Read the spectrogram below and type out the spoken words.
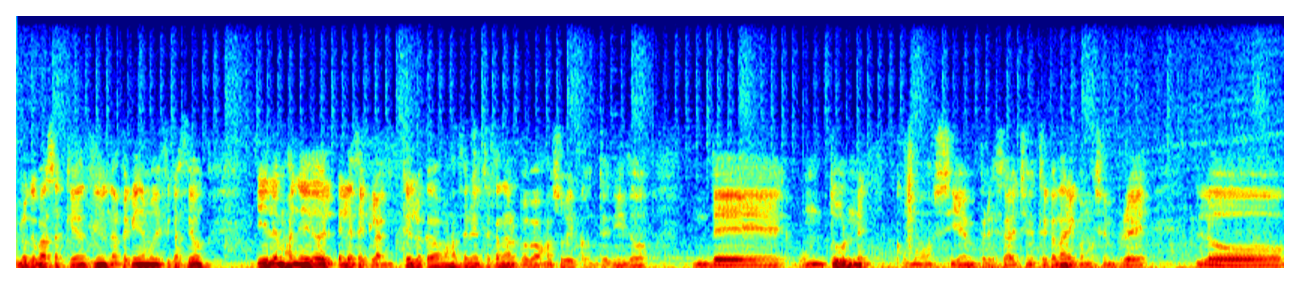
lo que pasa que ha tenido una pequeña modificación y le hemos añadido el LC Clan. ¿qué es lo que vamos a hacer en este canal? pues vamos a subir contenido de un turne como siempre se ha hecho en este canal y como siempre lo,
